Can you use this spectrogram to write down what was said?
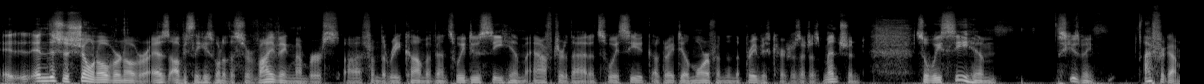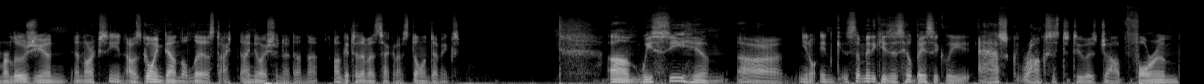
And this is shown over and over, as obviously he's one of the surviving members uh, from the Recom events. We do see him after that, and so we see a great deal more of him than the previous characters I just mentioned. So we see him, excuse me, I forgot Marluxia and, Larxene. I was going down the list. I, I knew I shouldn't have done that. I'll get to them in a second. I'm still on Demyx. Um, we see him, uh, you know, in some many cases, he'll basically ask Roxas to do his job for him.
